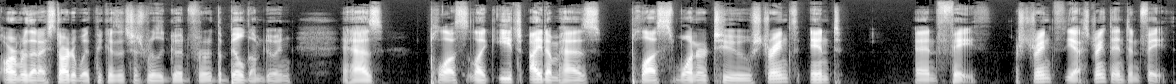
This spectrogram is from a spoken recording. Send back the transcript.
armor that I started with because it's just really good for the build I'm doing. It has plus, like each item has plus one or two strength, int, and faith. Or strength, yeah, strength, int, and faith.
